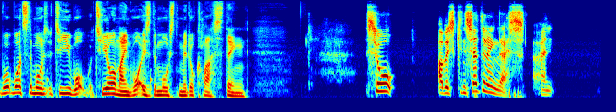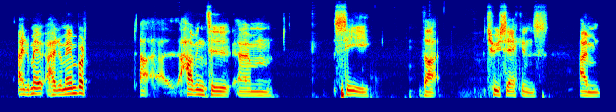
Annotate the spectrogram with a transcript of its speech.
what's the most to you? What to your mind? What is the most middle class thing? So, I was considering this, and I remember I remember uh, having to um, say that two seconds. I'm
